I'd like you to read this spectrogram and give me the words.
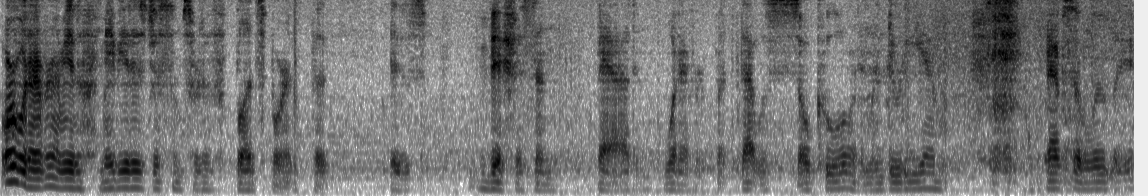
Or whatever. I mean, maybe it is just some sort of blood sport that is vicious and bad and whatever. But that was so cool, and I'm gonna do it again. absolutely.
